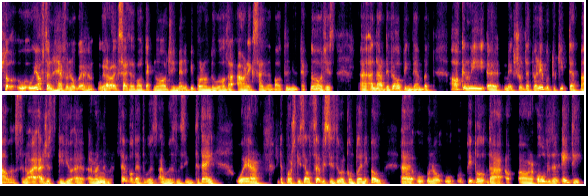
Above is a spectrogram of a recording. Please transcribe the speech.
So we often have, you know, uh, we are all excited about technology. Many people around the world are, are excited about the new technologies uh, and are developing them. But how can we uh, make sure that we're able to keep that balance? You know, I, will just give you a, a random mm. example that was I was listening today, where the Portuguese health services they were complaining, oh, uh, you know, people that are older than eighty,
